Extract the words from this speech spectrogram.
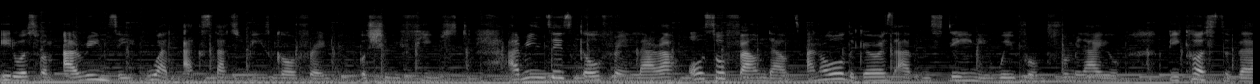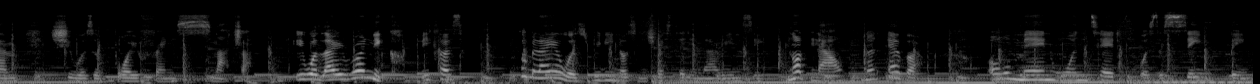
It was from Arinze, who had asked her to be his girlfriend, but she refused. Arinze's girlfriend Lara also found out, and all the girls have been staying away from Funmilayo because to them she was a boyfriend snatcher. It was ironic because Funmilayo was really not interested in Arinze. Not now, not ever all men wanted was the same thing.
